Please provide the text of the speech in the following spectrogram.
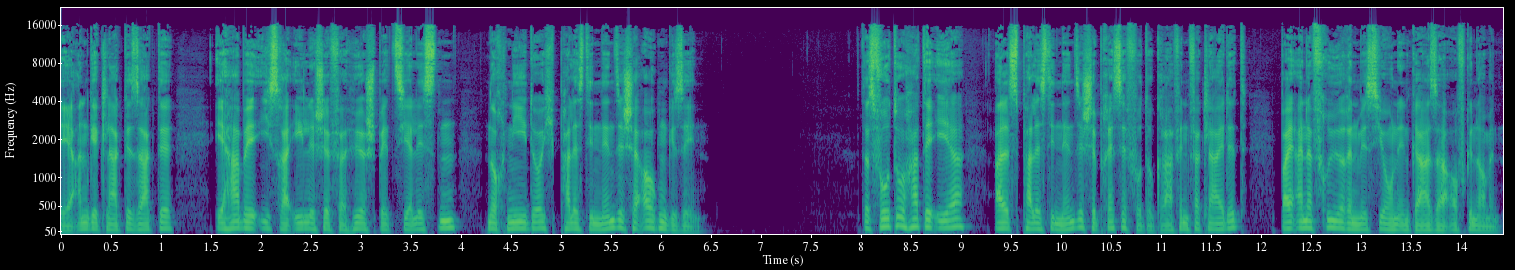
Der Angeklagte sagte, er habe israelische Verhörspezialisten noch nie durch palästinensische Augen gesehen. Das Foto hatte er, als palästinensische Pressefotografin verkleidet, bei einer früheren Mission in Gaza aufgenommen.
